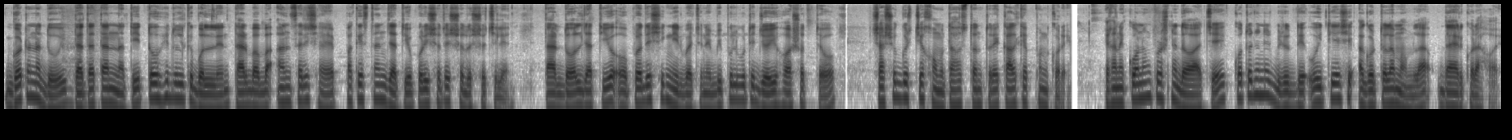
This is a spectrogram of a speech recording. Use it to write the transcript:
ঘটনা দুই, দাদা তার নাতি তৌহিদুলকে বললেন, তার বাবা আনসারি সাহেব পাকিস্তান জাতীয় পরিষদের সদস্য ছিলেন। তার দল জাতীয় ও প্রাদেশিক নির্বাচনে বিপুল ভোটে জয়ী হওয়া সত্ত্বেও শাসক গোষ্ঠী ক্ষমতা হস্তান্তরে কালক্ষেপণ করে। এখানে কোন প্রশ্নে দেওয়া আছে, কতজনের বিরুদ্ধে ঐতিহাসিক আগরতলা মামলা দায়ের করা হয়?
